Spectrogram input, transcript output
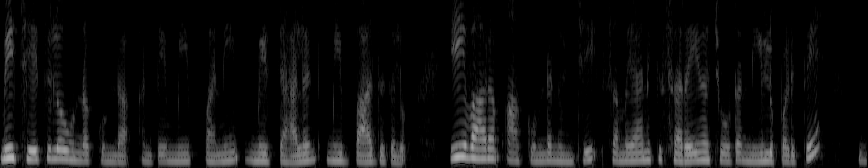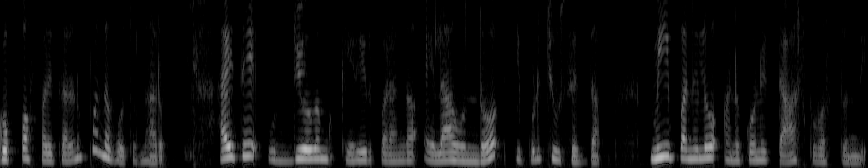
మీ చేతిలో ఉన్న కుండ అంటే మీ పని మీ టాలెంట్ మీ బాధ్యతలు. ఈ వారం ఆ కుండ నుంచి సమయానికి సరైన చోట నీళ్ళు పడితే గొప్ప ఫలితాలను పొందబోతున్నారు. అయితే ఉద్యోగం కెరీర్ పరంగా ఎలా ఉందో ఇప్పుడు చూసేద్దాం. మీ పనిలో అనుకోని టాస్క్ వస్తుంది.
